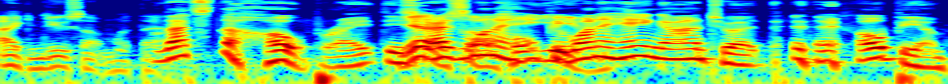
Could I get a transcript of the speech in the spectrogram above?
I can do something with that. Well, that's the hope, right? These Yeah, guys want to you want to hang on to it, They're hopium.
